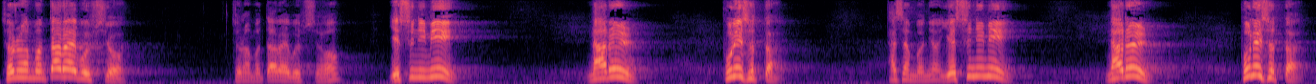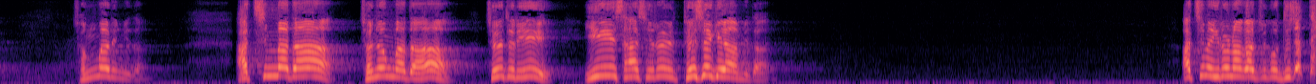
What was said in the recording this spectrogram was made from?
저를 한번 따라해 보십시오. 저를 한번 따라해 보십시오. 예수님이 나를 보내셨다. 다시 한번요. 예수님이 나를 보내셨다. 정말입니다. 아침마다, 저녁마다 저희들이 이 사실을 되새겨야 합니다. 아침에 일어나가지고 늦었다!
